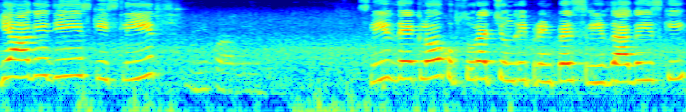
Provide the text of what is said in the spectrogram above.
ये आ गई जी इसकी स्लीव्स नहीं स्लीव देख लो खूबसूरत चुंदरी प्रिंट पे स्लीव्स आ गई इसकी।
